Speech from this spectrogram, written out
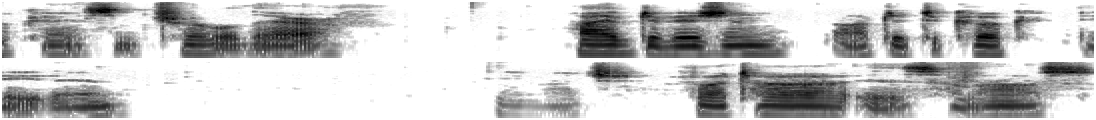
Okay, some trouble there. Hive division opted to cook, ate in. Pretty much. Fatah is Hamas.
